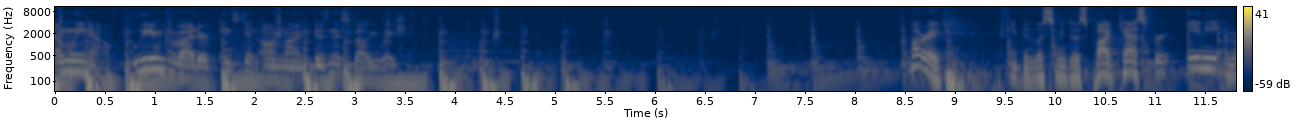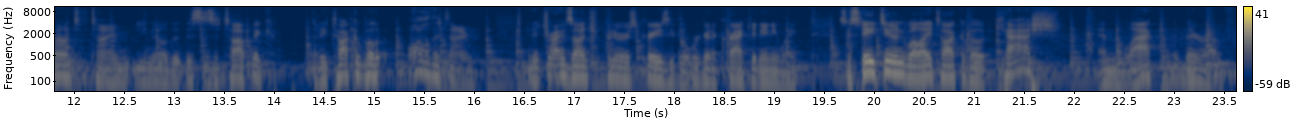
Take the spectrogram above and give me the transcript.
Emily Now, leading provider of instant online business valuations. All right. If you've been listening to this podcast for any amount of time, you know that this is a topic that I talk about all the time. And it drives entrepreneurs crazy, but we're going to crack it anyway. So stay tuned while I talk about cash and the lack thereof.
